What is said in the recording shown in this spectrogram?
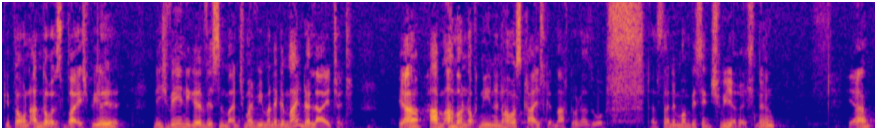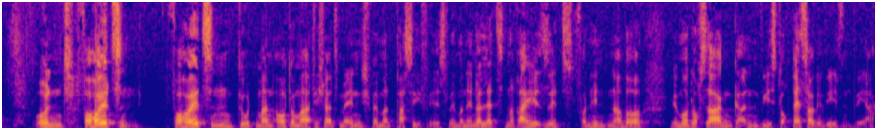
Gibt auch ein anderes Beispiel. Nicht wenige wissen manchmal, wie man eine Gemeinde leitet. Ja, haben aber noch nie einen Hauskreis gemacht oder so. Das ist dann immer ein bisschen schwierig. Ne? Ja? Und verholzen. Verholzen tut man automatisch als Mensch, wenn man passiv ist, wenn man in der letzten Reihe sitzt, von hinten aber immer doch sagen kann, wie es doch besser gewesen wäre.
